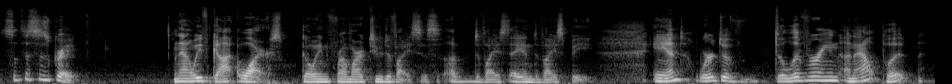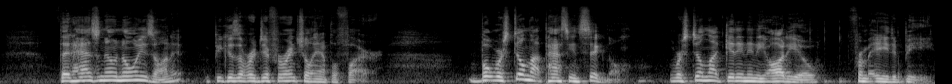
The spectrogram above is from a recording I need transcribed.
So this is great. Now we've got wires going from our two devices of device A and device B. And we're de delivering an output that has no noise on it because of our differential amplifier. But we're still not passing signal. We're still not getting any audio from A to B.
